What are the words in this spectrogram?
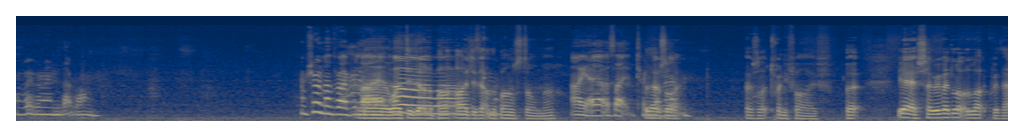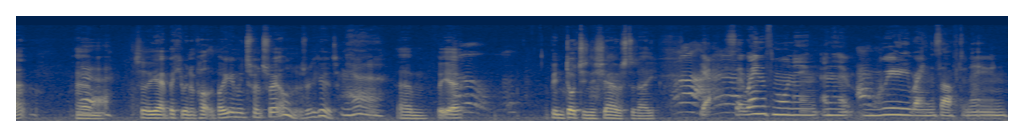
Have I remembered that wrong? I'm sure another driver No, like. I did it on "Oh, the bar- well, I did it on the barnstormer. Oh yeah, that was like twenty. But that was like- It was like 25. But yeah, so we've had a lot of luck with that. Um, Yeah, So yeah, Becki went and parked the buggy and we just went straight on. It was really good. yeah, Um, but yeah, I've been dodging the showers today. yeah. So it rained this morning, and then it really rained this afternoon.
